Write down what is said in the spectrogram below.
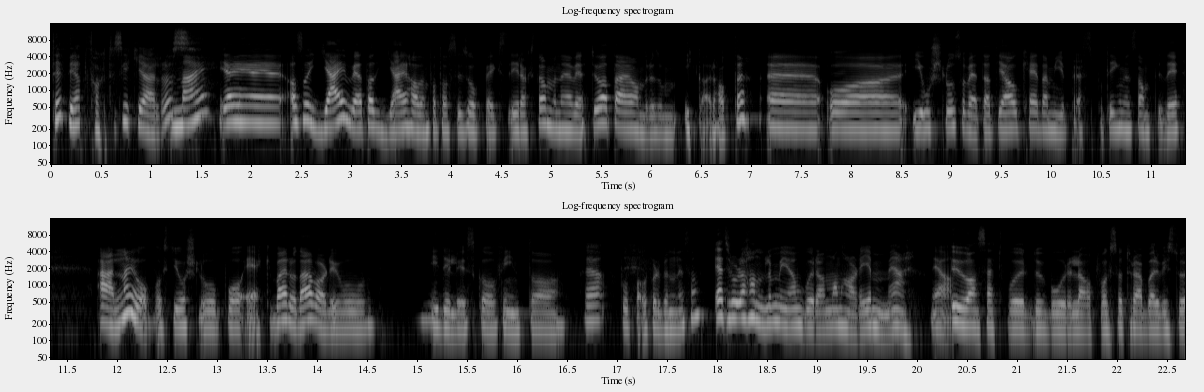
Det vet faktisk ikke jeg heller. nei, jeg, jeg, altså jeg vet at jeg hadde en fantastisk oppvekst i Rakstad, men jeg vet jo at det er andre som ikke har hatt det. Eh, og i Oslo så vet jeg at ja, ok, det er mye press på ting, men samtidig Erlend er jo oppvokst i Oslo på Ekeberg, og der var det jo idyllisk og fint og Ja. fotballklubben, liksom. Jeg tror det handler mye om hvordan man har det hjemme. Jeg. Ja. Uansett hvor du bor eller er oppvokst, så tror jeg bare hvis du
